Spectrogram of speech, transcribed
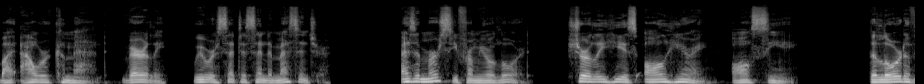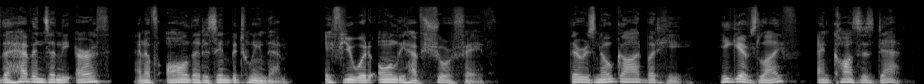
By our command, verily, we were set to send a messenger. As a mercy from your Lord, surely he is all hearing, all seeing. The Lord of the heavens and the earth, and of all that is in between them, if you would only have sure faith. There is no God but He. He gives life and causes death.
